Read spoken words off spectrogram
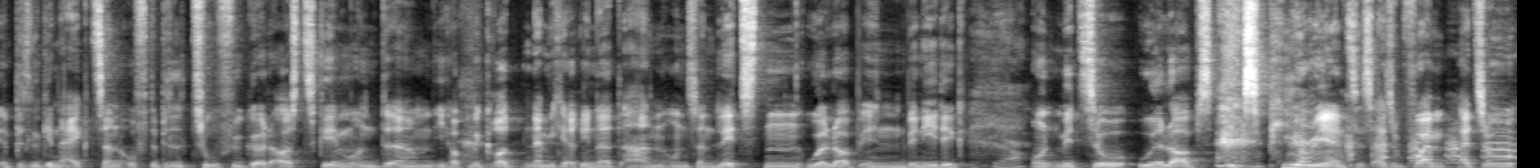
ein bisschen geneigt sind, oft ein bisschen zu viel Geld auszugeben. Und ähm, ich habe mich gerade nämlich erinnert an an unseren letzten Urlaub in Venedig ja. und mit so Urlaubs-Experiences, also vor allem halt so,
